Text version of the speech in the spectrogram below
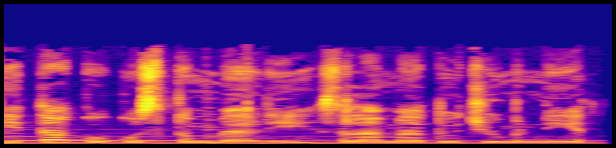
Kita kukus kembali selama 7 menit.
